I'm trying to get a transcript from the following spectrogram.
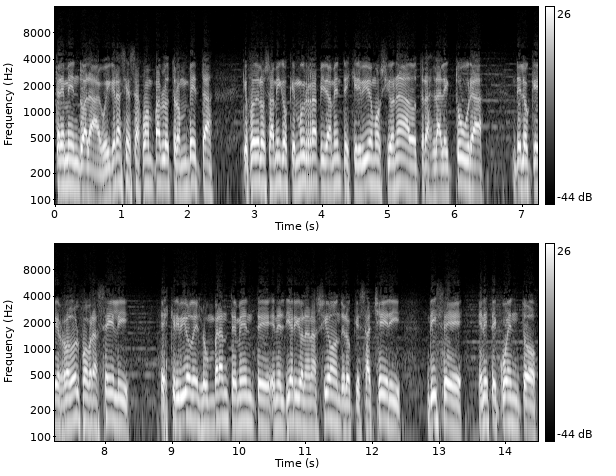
tremendo halago. Y gracias a Juan Pablo Trombeta, que fue de los amigos que muy rápidamente escribió emocionado tras la lectura de lo que Rodolfo Braselli escribió deslumbrantemente en el diario La Nación, de lo que Sacheri dice en este cuento,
